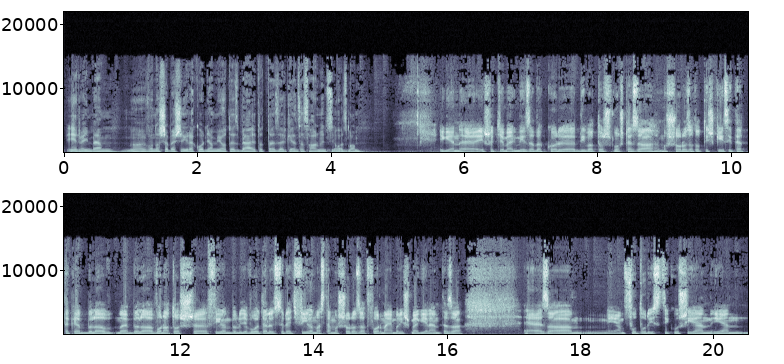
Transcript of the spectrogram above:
érvényben van a sebességrekordja, mióta ezt beállította 1938-ban. Igen, és hogyha megnézed, akkor divatos most ez a, most sorozatot is készítettek ebből a, ebből a vonatos filmből. Ugye volt először egy film, aztán most sorozat formájában is megjelent ez a ez a ilyen futurisztikus, ilyen, ilyen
